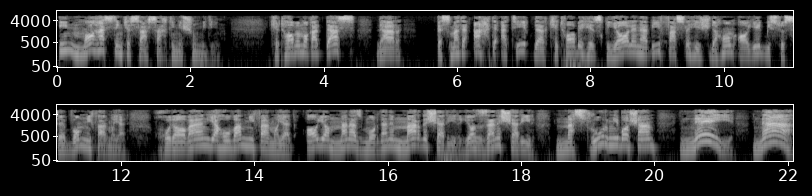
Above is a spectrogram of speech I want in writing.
این ما هستیم که سرسختی نشون میدیم. کتاب مقدس در قسمت عهد عتیق در کتاب حزقیال نبی فصل 18 آیه 23 میفرماید خداوند یهوه میفرماید آیا من از مردن مرد شریر یا زن شریر مسرور می باشم؟ نی نه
